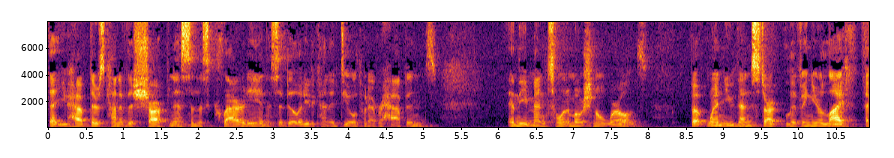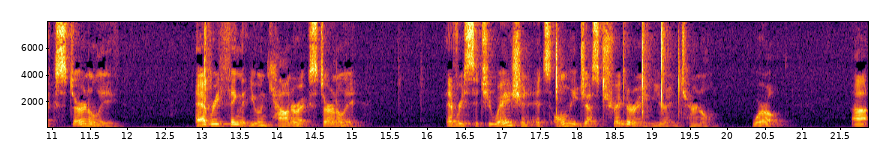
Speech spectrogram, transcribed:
That you have there's kind of this sharpness and this clarity and this ability to kind of deal with whatever happens in the mental and emotional worlds. But when you then start living your life externally, everything that you encounter externally, every situation, it's only just triggering your internal world. Uh,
